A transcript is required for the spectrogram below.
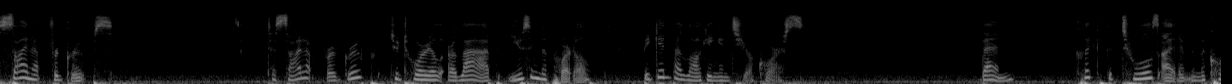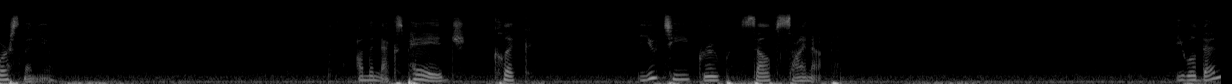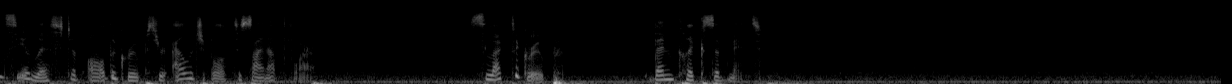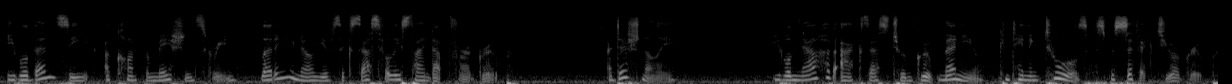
Sign up for groups. To sign up for a group, tutorial, or lab using the portal, begin by logging into your course. Then, click the Tools item in the course menu. On the next page, click UT Group Self Sign Up. You will then see a list of all the groups you're eligible to sign up for. Select a group, then click Submit. You will then see a confirmation screen letting you know you've successfully signed up for a group. Additionally, you will now have access to a group menu containing tools specific to your group.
